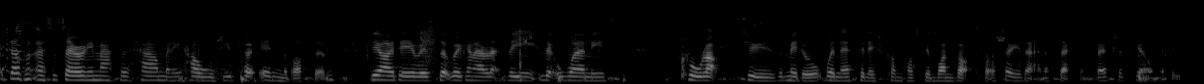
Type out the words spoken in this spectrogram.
It doesn't necessarily matter how many holes you put in the bottom. The idea is that we're going to let the little wormies crawl up to the middle when they're finished composting one box. So I'll show you that in a second. Let's just get on with these.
